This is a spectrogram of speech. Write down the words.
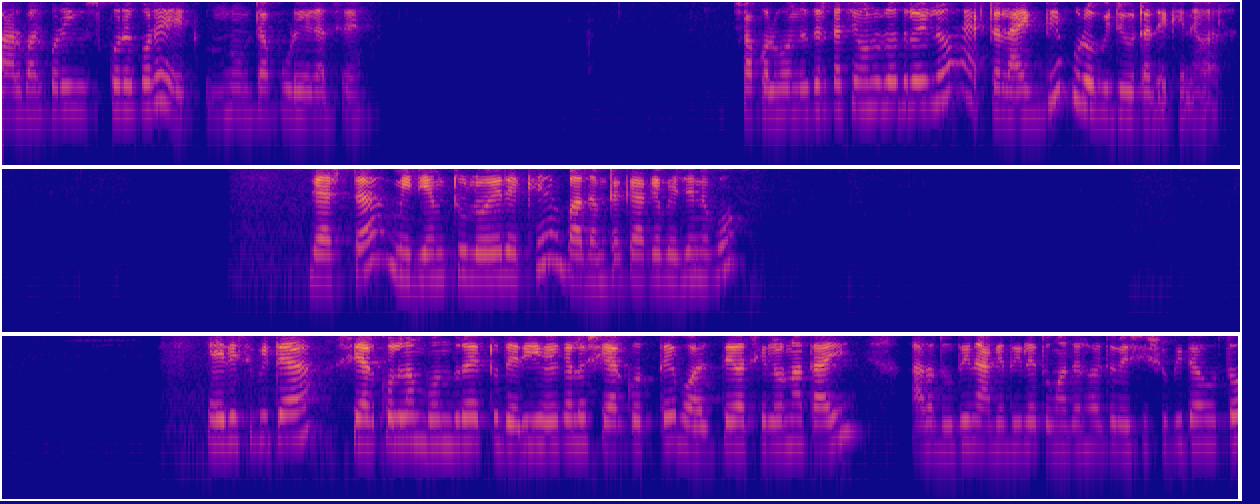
বারবার করে ইউজ করে করে নুনটা পুড়ে গেছে। সকল বন্ধুদের কাছে অনুরোধ রইল, একটা লাইক দিয়ে পুরো ভিডিওটা দেখে নেওয়ার। গ্যাসটা মিডিয়াম টু লোয়ে রেখে বাদামটাকে আগে ভেজে নেব। এই রেসিপিটা শেয়ার করলাম বন্ধুরা, একটু দেরি হয়ে গেল শেয়ার করতে ভয়েস দেওয়া ছিল না তাই। আরও দুদিন আগে দিলে তোমাদের হয়তো বেশি সুবিধা হতো।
